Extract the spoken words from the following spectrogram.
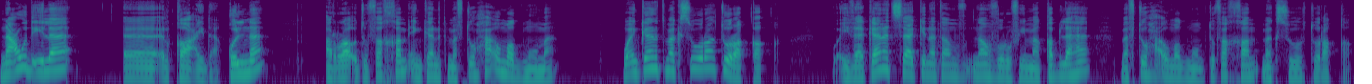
نعود إلى آه القاعدة. قلنا الراء تفخم إن كانت مفتوحة أو مضمومة وإن كانت مكسورة ترقق. وإذا كانت ساكنة ننظر فيما قبلها مفتوحة أو مضموم تفخم مكسور ترقق.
